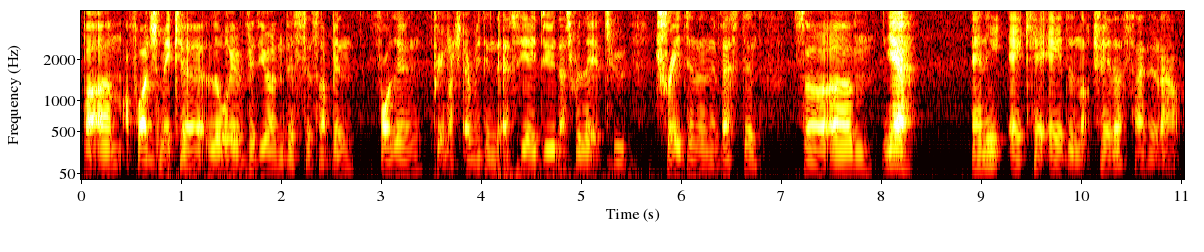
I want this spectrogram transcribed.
But um, I thought I'd just make a little video on this since I've been following pretty much everything the FCA do that's related to trading and investing. So um, yeah, any aka the NocTrader, sign it out.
